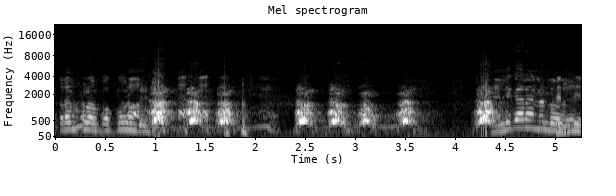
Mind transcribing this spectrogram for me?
ഇത്രയും പൊക്കമുണ്ട്. നെല്ലിക്കാരല്ലോ നെല്ല്.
